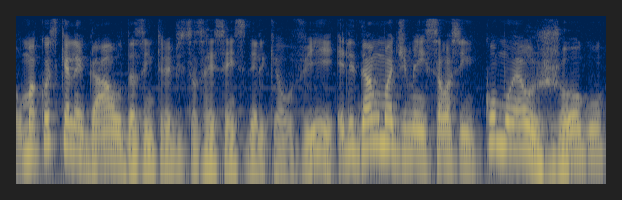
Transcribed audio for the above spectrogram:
Uma coisa que é legal das entrevistas recentes dele que eu vi, ele dá uma dimensão assim, como é o jogo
